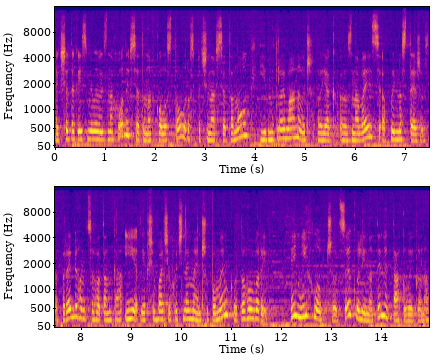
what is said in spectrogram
Якщо такий сміливець знаходився, то навколо столу розпочинався танок, і Дмитро Іванович, е, як е, знавець, пильно стежив за перебігом цього танка. І якщо бачив хоч найменшу помилку, то говорив: Е, ні, хлопче, це коліно ти не так виконав.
